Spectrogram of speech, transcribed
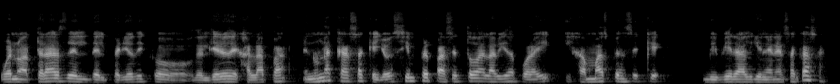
bueno, atrás del, del periódico, del diario de Jalapa, en una casa que yo siempre pasé toda la vida por ahí y jamás pensé que viviera alguien en esa casa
